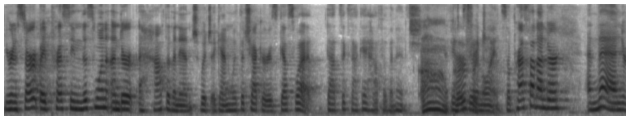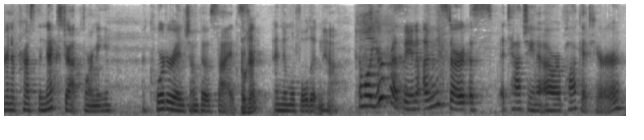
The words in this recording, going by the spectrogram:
You're gonna start by pressing this one under a half of an inch, which again with the checkers, guess what? That's exactly a half of an inch. Oh, if you just do it in the line. So press that under, and then you're gonna press the neck strap for me, a quarter inch on both sides. Okay. And then we'll fold it in half. And while you're pressing, I'm gonna start attaching our pocket here.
